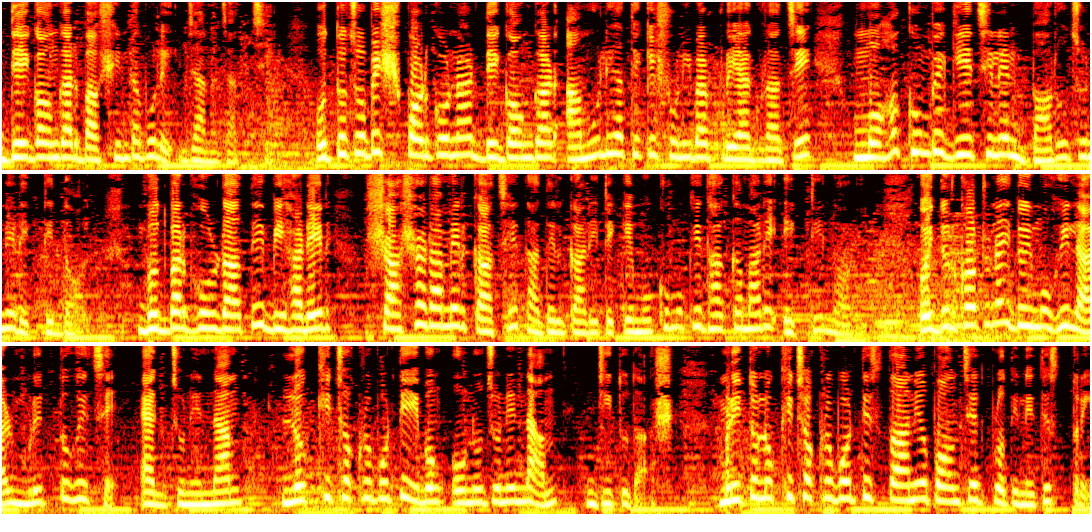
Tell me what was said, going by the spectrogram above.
দেগঙ্গার বাসিন্দা বলে জানা যাচ্ছে। উত্তর চব্বিশ পরগনার দেগঙ্গার আমুলিয়া থেকে শনিবার প্রয়াগরাজে মহাকুম্ভে গিয়েছিলেন বারো জনের একটি দল। বুধবার ভোর রাতে বিহারের সাসারামের কাছে তাদের গাড়িটিকে মুখোমুখি ধাক্কা মারে একটি লরি। ওই দুর্ঘটনায় দুই মহিলার মৃত্যু হয়েছে। একজনের নাম লক্ষ্মী চক্রবর্তী এবং অন্যজনের নাম জিতু দাস। মৃত লক্ষ্মী চক্রবর্তী স্থানীয় পঞ্চায়েত প্রতিনিধি স্ত্রী।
